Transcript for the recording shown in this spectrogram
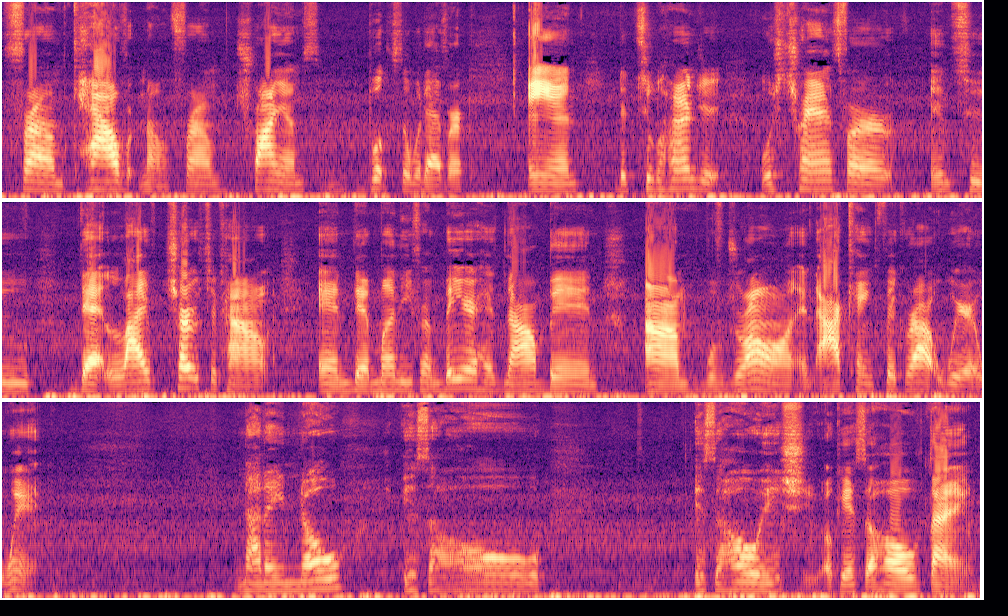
from Calvary, no, from Triumph's books or whatever, and the two hundred was transferred into that Life Church account, and the money from there has now been um, withdrawn, and I can't figure out where it went. Now they know it's a whole, it's a whole issue. Okay, it's a whole thing.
